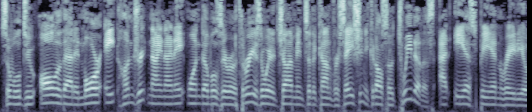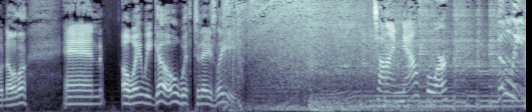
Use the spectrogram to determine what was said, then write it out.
So we'll do all of that and more. 800-998-1003 is the way to chime into the conversation. You could also tweet at us at ESPN Radio NOLA. And away we go with today's lead. Time now for the lead.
